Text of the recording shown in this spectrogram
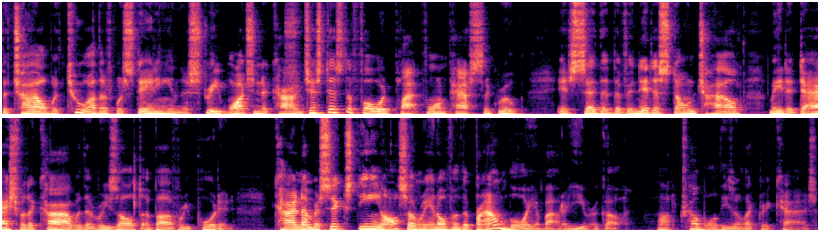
The child, with two others, was standing in the street watching the car, and just as the forward platform passed the group, it said that the Veneta Stone child made a dash for the car with the result above reported. Car number 16 also ran over the brown boy about a year ago. A lot of trouble, these electric cars.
